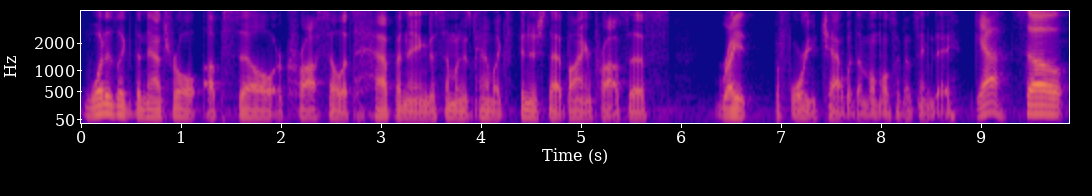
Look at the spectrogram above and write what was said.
what is like the natural upsell or cross sell that's happening to someone who's kind of like finished that buying process right before you chat with them, almost like that same day. Yeah. So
